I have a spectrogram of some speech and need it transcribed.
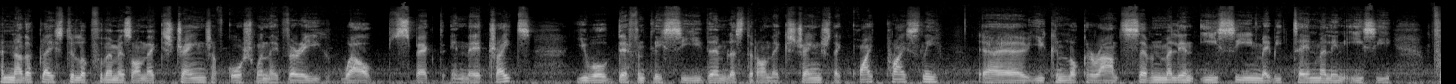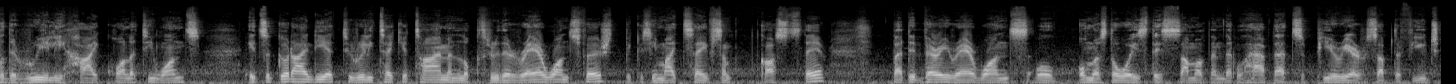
Another place to look for them is on the exchange, of course, when they're very well spec'd in their traits. You will definitely see them listed on the exchange. They're quite pricey. Uh, you can look around 7 million EC, maybe 10 million EC for the really high quality ones. It's a good idea to really take your time and look through the rare ones first because you might save some costs there. But the very rare ones will almost always, there's some of them that will have that superior subterfuge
